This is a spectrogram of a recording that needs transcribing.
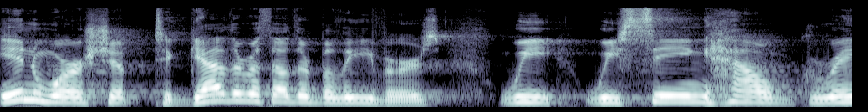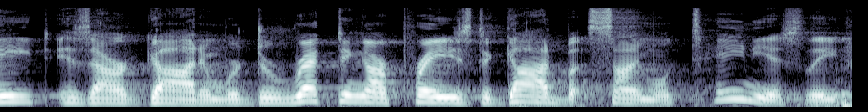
In worship, together with other believers, we, we sing how great is our God, and we're directing our praise to God, but simultaneously,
